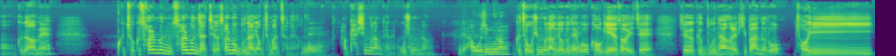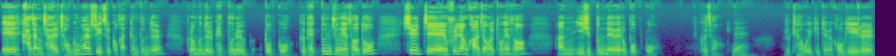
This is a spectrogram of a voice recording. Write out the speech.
어, 그 다음에, 그쵸. 그 설문, 설문 자체가, 설문 문항이 엄청 많잖아요. 네. 한 80문항 되나요? 50문항? 근데 한 50문항? 그쵸. 50문항 정도 네. 되고, 거기에서 이제 저희가 그 문항을 기반으로 저희에 가장 잘 적응할 수 있을 것 같은 분들, 그런 분들 100분을 뽑고, 그 100분 중에서도 실제 훈련 과정을 통해서 한 20분 내외로 뽑고, 그죠. 네. 그렇게 하고 있기 때문에 거기를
